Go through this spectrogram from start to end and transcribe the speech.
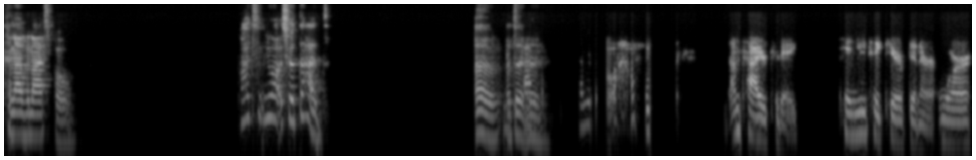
Can I have an ice pole? Why didn't you ask your dad? Oh, I don't know. I'm tired today. Can you take care of dinner? Or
